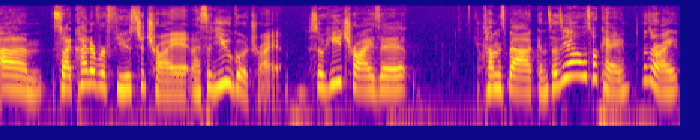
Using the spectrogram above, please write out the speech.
um, so I kind of refused to try it, and I said, "You go try it." So he tries it, comes back and says, "Yeah, it was okay. It was all right."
